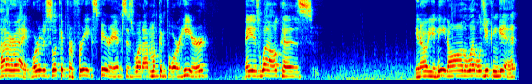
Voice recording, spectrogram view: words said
Alright, we're just looking for free experience, is what I'm looking for here. May as well, because. You know, you need all the levels you can get.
